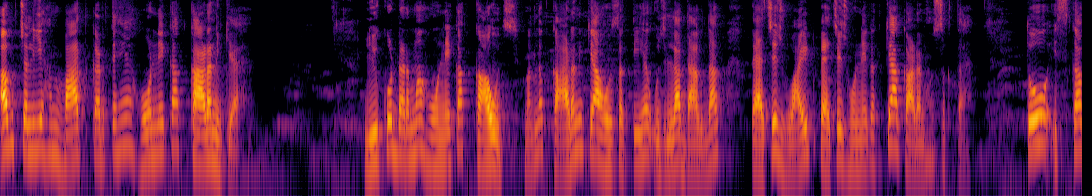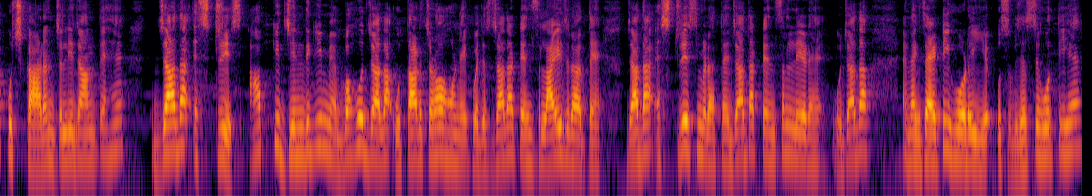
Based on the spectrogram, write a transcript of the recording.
अब चलिए हम बात करते हैं होने का कारण क्या है। ल्यूकोडर्मा होने का काउज मतलब कारण क्या हो सकती है? उजला दाग दाग पैचेज वाइट पैचेज होने का क्या कारण हो सकता है? तो इसका कुछ कारण चलिए जानते हैं। ज़्यादा स्ट्रेस आपकी ज़िंदगी में बहुत ज़्यादा उतार चढ़ाव होने की वजह से, ज़्यादा टेंसलाइज रहते हैं, ज़्यादा स्ट्रेस में रहते हैं, ज़्यादा टेंशन ले रहे हैं, वो ज़्यादा एनग्जाइटी हो रही है, उस वजह से होती है।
